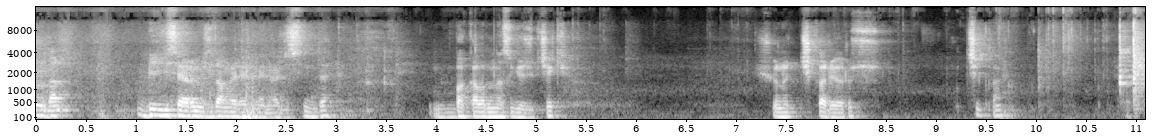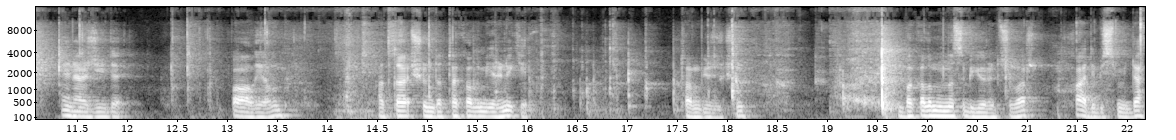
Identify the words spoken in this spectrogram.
Şuradan bilgisayarımızdan verelim enerjisini de. Bakalım nasıl gözükecek. Şunu çıkarıyoruz. Çık lan. Enerjiyi de bağlayalım. Hatta şunu da takalım yerine ki tam gözüksün. Bakalım nasıl bir görüntüsü var. Hadi bismillah.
